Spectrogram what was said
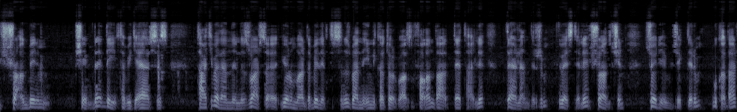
şu an benim şeyimde değil. Tabii ki eğer siz takip edenleriniz varsa yorumlarda belirtirsiniz. Ben de indikatör bazlı falan daha detaylı değerlendiririm. Vestel'i şu an için söyleyebileceklerim bu kadar.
